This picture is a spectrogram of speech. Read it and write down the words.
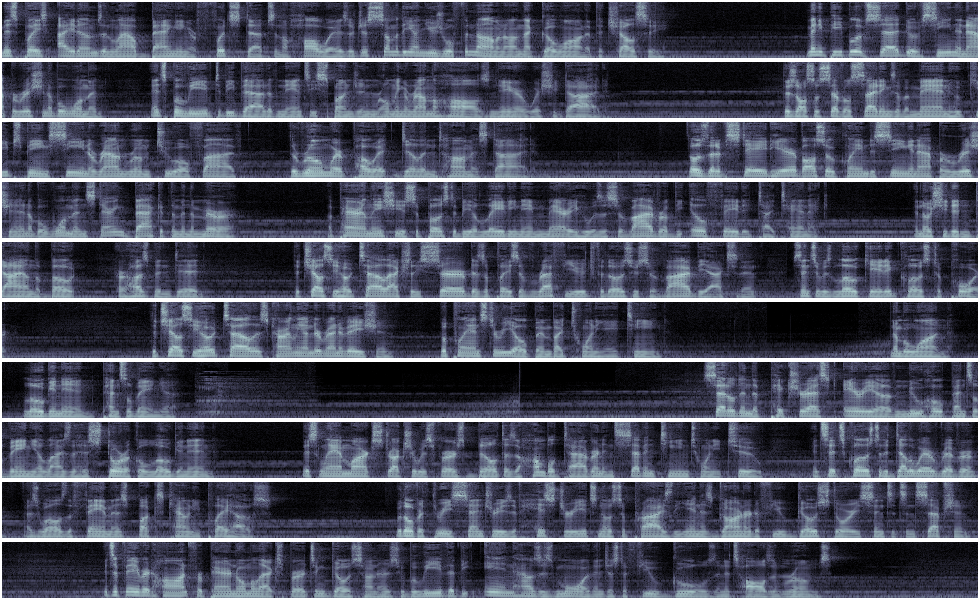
Misplaced items and loud banging or footsteps in the hallways are just some of the unusual phenomenon that go on at the Chelsea. Many people have said to have seen an apparition of a woman, and it's believed to be that of Nancy Spungen roaming around the halls near where she died. There's also several sightings of a man who keeps being seen around room 205, the room where poet Dylan Thomas died. Those that have stayed here have also claimed to seeing an apparition of a woman staring back at them in the mirror. Apparently, she is supposed to be a lady named Mary who was a survivor of the ill fated Titanic. And though she didn't die on the boat, her husband did. The Chelsea Hotel actually served as a place of refuge for those who survived the accident, since it was located close to port. The Chelsea Hotel is currently under renovation, but plans to reopen by 2018. Number 1. Logan Inn, Pennsylvania. Settled in the picturesque area of New Hope, Pennsylvania, lies the historical Logan Inn. This landmark structure was first built as a humble tavern in 1722 and sits close to the Delaware River as well as the famous Bucks County Playhouse. With over three centuries of history, it's no surprise the inn has garnered a few ghost stories since its inception. It's a favorite haunt for paranormal experts and ghost hunters who believe that the inn houses more than just a few ghouls in its halls and rooms.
